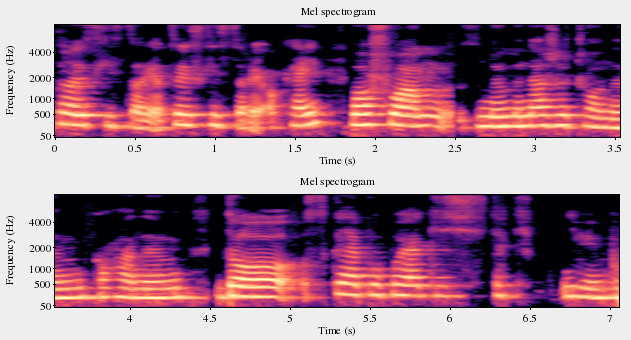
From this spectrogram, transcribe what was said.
to jest historia, to jest historia, ok? Poszłam z moim narzeczonym, kochanym, do sklepu po jakieś takie, nie wiem, po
